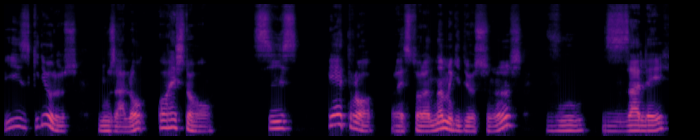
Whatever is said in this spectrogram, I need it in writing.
Biz gidiyoruz. Nous allons au restaurant. Siz Pietro restoranına mı gidiyorsunuz? Vous allez.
